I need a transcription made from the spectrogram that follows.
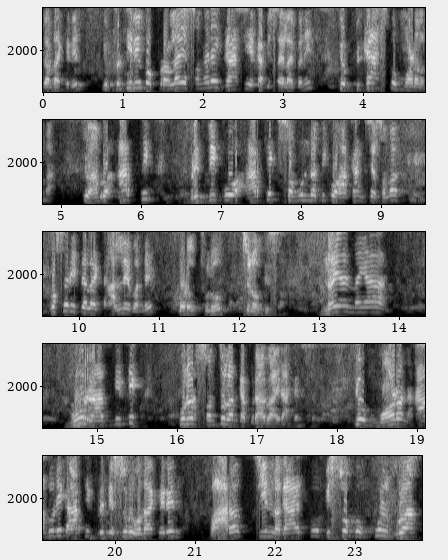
गर्दाखेरि यो पृथ्वीको प्रलयसँग नै गाँसिएका विषयलाई पनि त्यो विकासको मोडलमा त्यो हाम्रो आर्थिक वृद्धिको आर्थिक समुन्नतिको आकाङ्क्षासँग कसरी त्यसलाई ढाल्ने भन्ने बडो ठुलो चुनौती छ। नयाँ नयाँ भू राजनीतिक पुनर्सन्तुलनका कुराहरू आइराखेको छ। त्यो मोडर्न आधुनिक आर्थिक वृद्धि सुरु हुँदाखेरि भारत चीन लगायतको विश्वको कुल गृहस्थ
